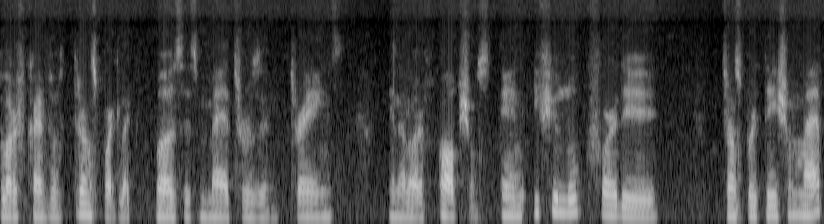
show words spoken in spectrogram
a lot of kinds of transport like buses, metros, and trains, and a lot of options. And if you look for the transportation map,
